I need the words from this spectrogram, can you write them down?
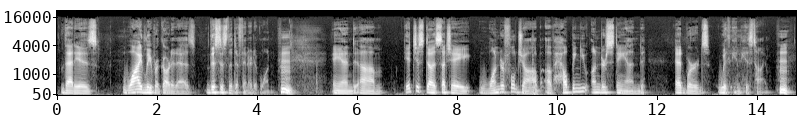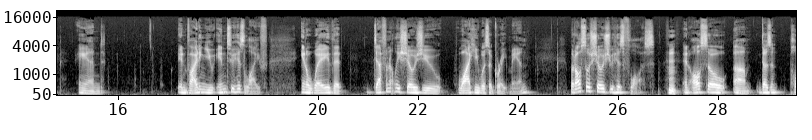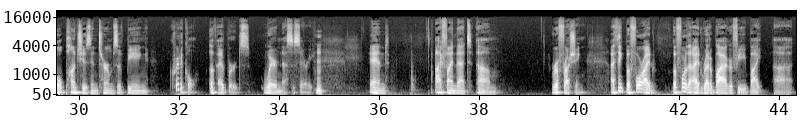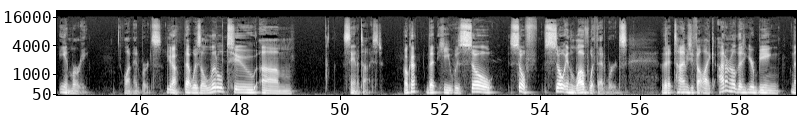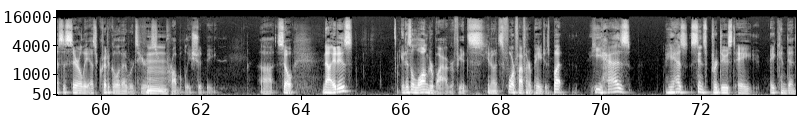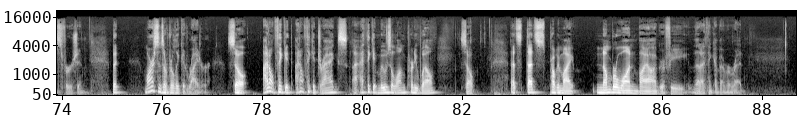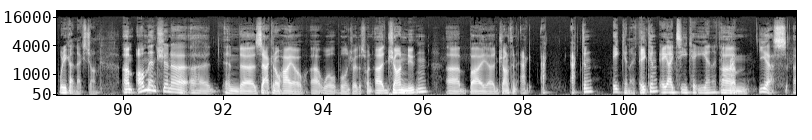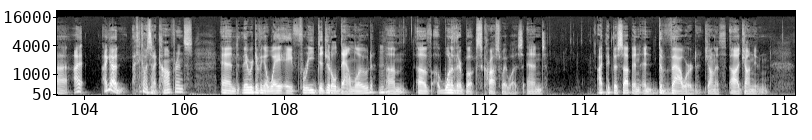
that is widely regarded as this is the definitive one. And um, it just does such a wonderful job of helping you understand Edwards within his time and inviting you into his life in a way that definitely shows you why he was a great man, but also shows you his flaws and also um, doesn't pull punches in terms of being critical of Edwards where necessary. And I find that um, refreshing. I think before I'd before that I had read a biography by uh, Iain Murray on Edwards Yeah. that was a little too um, sanitized. Okay. That he was so so so in love with Edwards that at times you felt like I don't know that you're being necessarily as critical of Edwards here as you probably should be. Uh, so now it is it is a longer biography. It's you know it's four or five hundred pages, but he has he has since produced a a condensed version. But Marsden's a really good writer, so I don't think it I don't think it drags. I, I think it moves along pretty well. So that's that's probably my number one biography that I think I've ever read. What do you got next, John? Um, I'll mention, uh, uh, and uh, Zach in Ohio uh, will will enjoy this one. Uh, John Newton uh, by uh, Jonathan Ac- Ac- Acton. Aitken, I think. Aitken? A I T K E N, I think. right? Um, yes, uh, I I got. I think I was at a conference, and they were giving away a free digital download um, of one of their books. Crossway was, and I picked this up and, and devoured Jonathan uh, John Newton.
